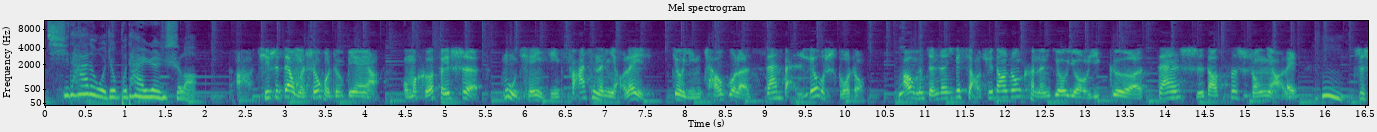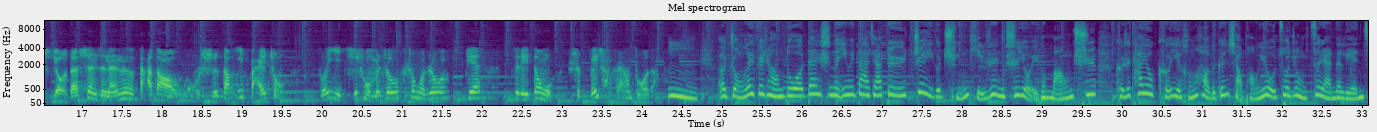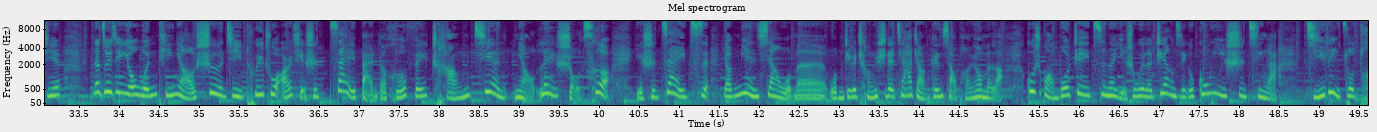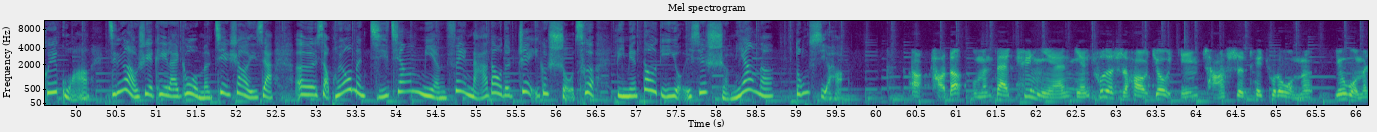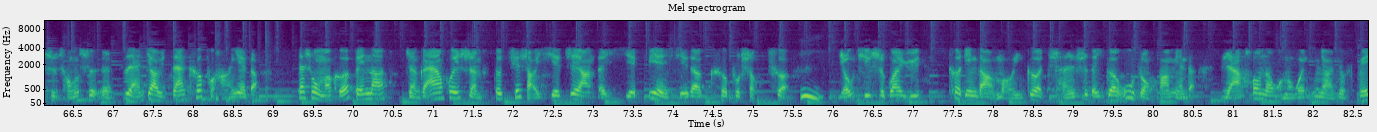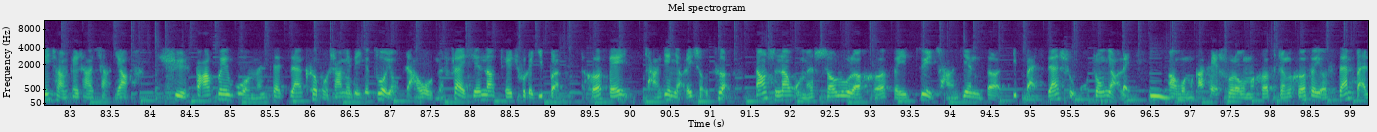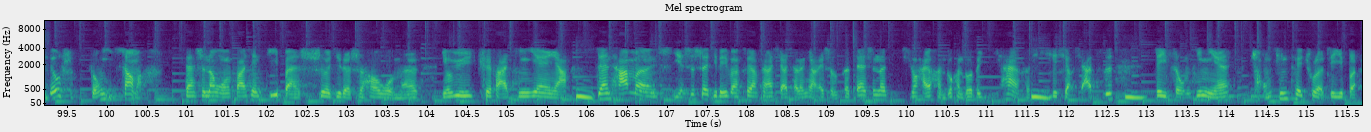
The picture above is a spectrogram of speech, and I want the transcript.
其他的我就不太认识了。啊，其实，在我们生活周边呀，我们合肥市目前已经发现的鸟类就已经超过了三百六十多种，而我们整整一个小区当中，可能就有一个三十到四十种鸟类，嗯，是有的甚至能够达到五十到一百种。所以，其实我们周生活周边。这类动物是非常非常多的，嗯，呃，种类非常多，但是呢，因为大家对于这一个群体认知有一个盲区，可是它又可以很好的跟小朋友做这种自然的连接。那最近由文体鸟设计推出，而且是再版的合肥常见鸟类手册，也是再一次要面向我们我们这个城市的家长跟小朋友们了。故事广播这一次呢，也是为了这样子一个公益事情啊，极力做推广。吉林老师也可以来给我们介绍一。一下，呃，小朋友们即将免费拿到的这一个手册里面到底有一些什么样呢东西哈？啊，好的，我们在去年年初的时候就已经尝试推出了我们，因为我们是从事呃自然教育、自然科普行业的，但是我们合肥呢，整个安徽省都缺少一些这样的一些便携的科普手册，嗯，尤其是关于特定到某一个城市的一个物种方面的。然后呢，我们文体鸟就非常非常想要去发挥我们在自然科普上面的一个作用。然后我们率先呢推出了一本合肥常见鸟类手册。当时呢，我们收录了合肥最常见的一百三十五种鸟类。嗯啊，我们刚才也说了，我们合整个合肥有三百六十种以上嘛。但是呢，我们发现第一版设计的时候，我们由于缺乏经验呀，嗯，虽然他们也是设计了一本非常非常小巧的鸟类手册，但是呢，其中还有很多很多的遗憾和一些小瑕疵。嗯，这一次我们今年重新推出了这一本。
